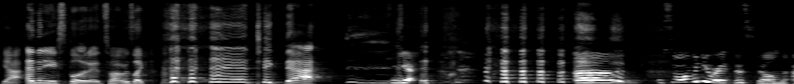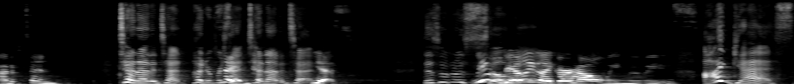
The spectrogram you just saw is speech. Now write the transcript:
Yeah, and then he exploded, so I was like, take that. Yeah. Um. So, what would you rate this film out of ten? 10 out of 10. 100% Same. 10 out of 10. Yes. This one was We so really good. like our Halloween movies. I guess.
